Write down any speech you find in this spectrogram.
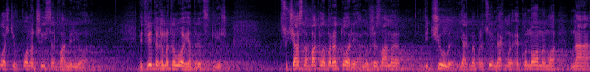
коштів понад 62 мільйони. Відкрита гематологія 30 ліжок. Сучасна бак-лабораторія. Ми вже з вами відчули, як ми працюємо, як ми економимо на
